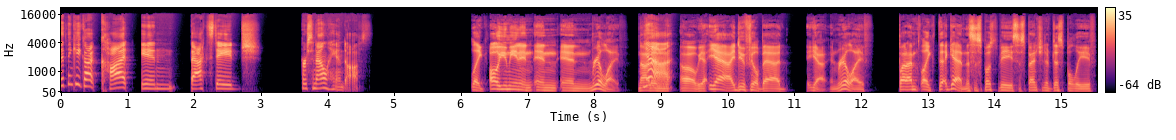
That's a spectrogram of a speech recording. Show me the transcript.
I think he got caught in backstage personnel handoffs. Like, oh, you mean in in in real life? Not Yeah. in Oh, yeah. Yeah, I do feel bad. Yeah, in real life. But I'm like again, this is supposed to be suspension of disbelief.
